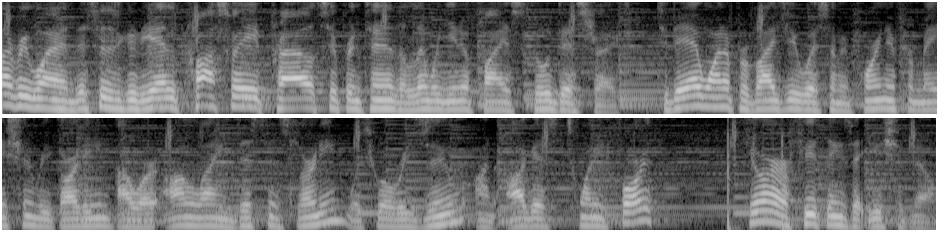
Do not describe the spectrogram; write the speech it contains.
everyone, this is Gudiel Crosthwaite, proud superintendent of the Lynwood Unified School District. Today I want to provide you with some important information regarding our online distance learning, which will resume on August 24th. Here are a few things that you should know.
